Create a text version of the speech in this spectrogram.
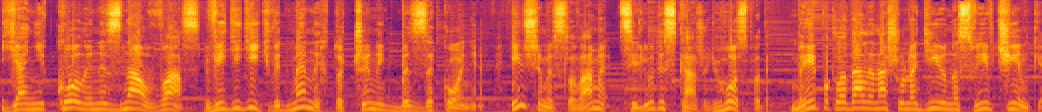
Я ніколи не знав вас. Відійдіть від мене, хто чинить беззаконня. Іншими словами, ці люди скажуть: Господи, ми покладали нашу надію на свої вчинки.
